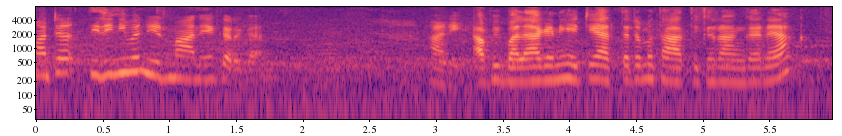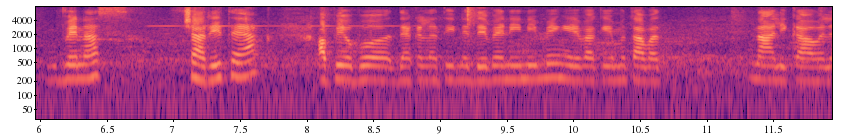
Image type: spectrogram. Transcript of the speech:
මට තිරිනිව නිර්මාණය කරගන්න. හරි. අපි බලාගෙන හිටිය ඇත්තටම තාත්වික රංගනයක් වෙනස් චරිතයක්. අපි ඔබ දැකලා තින්න දෙවැනි නිමෙන් ඒ වගේම තවත් නාලිකාවල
